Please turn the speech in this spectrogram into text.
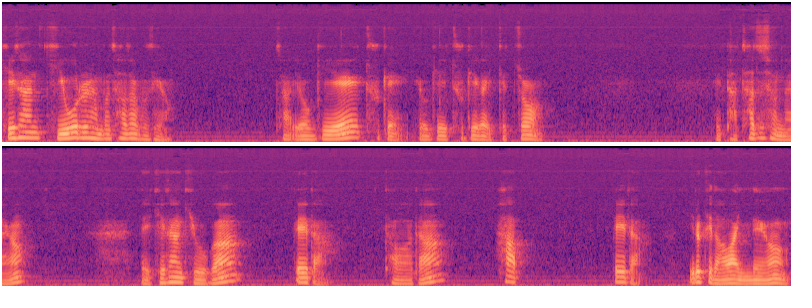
계산 기호를 한번 찾아보세요. 자, 여기에 두 개, 여기에 두 개가 있겠죠? 네, 다 찾으셨나요? 네, 계산 기호가 빼다, 더하다, 합, 빼다 이렇게 나와 있네요.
